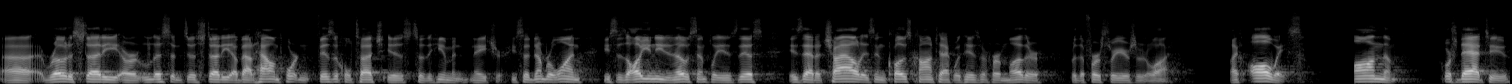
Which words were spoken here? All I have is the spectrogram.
Uh, wrote a study or listened to a study about how important physical touch is to the human nature. He said, number one, he says, all you need to know simply is this is that a child is in close contact with his or her mother for the first three years of their life. Like always, on them. Of course, dad too.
